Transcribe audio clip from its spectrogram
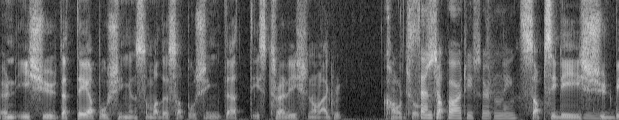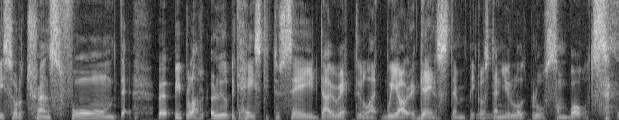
an issue that they are pushing and some others are pushing that these traditional agricultural Centre sub- Party certainly subsidies mm. should be sort of transformed. People are a little bit hasty to say directly like we are against them because mm. then you lo- lose some votes.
